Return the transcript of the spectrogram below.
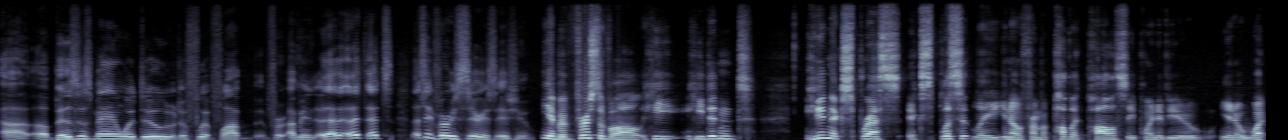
uh, a businessman would do to flip flop for? I mean, that, that, that's that's a very serious issue. Yeah, but first of all, he he didn't he didn't express explicitly, you know, from a public policy point of view, you know, what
